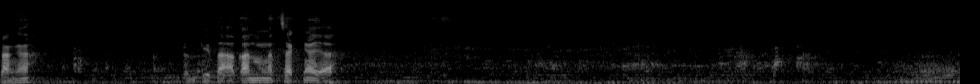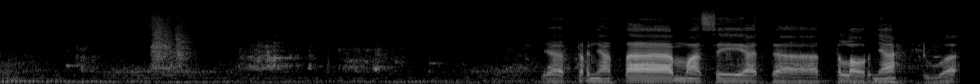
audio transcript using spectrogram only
ya. Dan kita akan mengeceknya ya. Ya ternyata masih ada telurnya dua.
